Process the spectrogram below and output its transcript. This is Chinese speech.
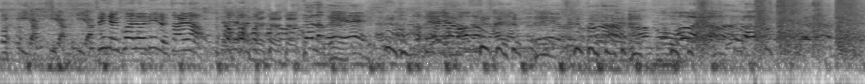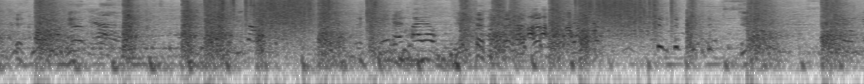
啊！新年快乐，你就知啦。真两个诶，哎呀，好来来，好来，新年快乐！中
